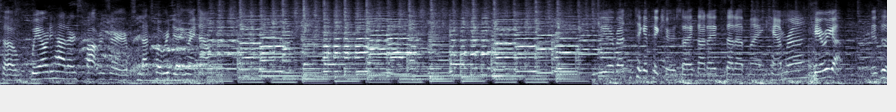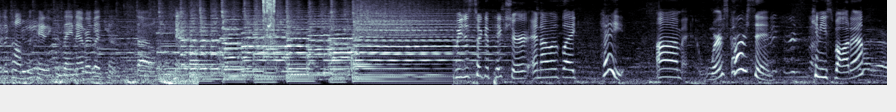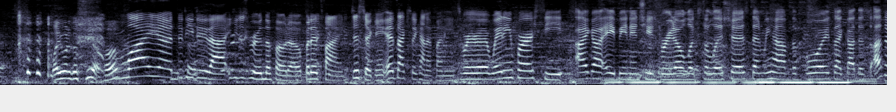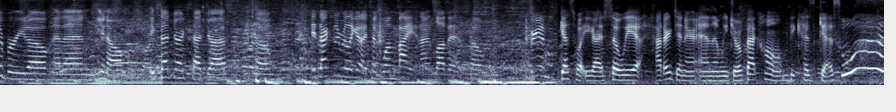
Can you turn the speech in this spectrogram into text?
So we already had our spot reserved and that's what we're doing right now. We are about to take a picture so I thought I'd set up my camera. Here we go. This is complicated because they never listen, so. we just took a picture and I was like, Hey, um, where's Carson? Can you spot him? Why you want to go see him, huh? Why uh, did he do that? He just ruined the photo, but it's fine. Just joking. It's actually kind of funny. So we're waiting for our seat. I got a bean and cheese burrito. Looks delicious. Then we have the boys that got this other burrito, and then you know, etc. etc. So it's actually really good. I took one bite and I love it. So. Guess what, you guys? So we had our dinner and then we drove back home because guess what?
